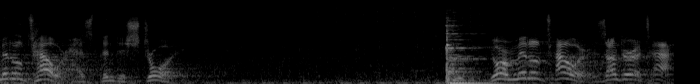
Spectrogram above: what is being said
middle tower has been destroyed. Your middle tower is under attack.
